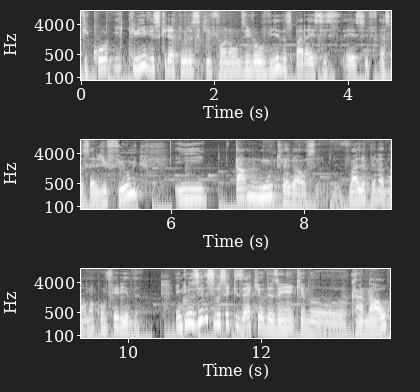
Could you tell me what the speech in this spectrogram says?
ficou incríveis criaturas que foram desenvolvidas para esse, esse, essa série de filme e tá muito legal, assim. Vale a pena dar uma conferida. Inclusive, se você quiser que eu desenhe aqui no canal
